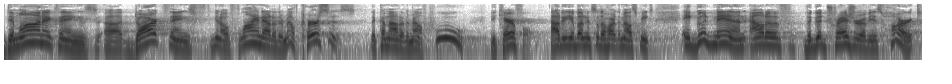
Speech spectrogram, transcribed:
demonic things, uh, dark things, you know, flying out of their mouth, curses that come out of their mouth. Whoo, be careful. Out of the abundance of the heart, the mouth speaks. A good man, out of the good treasure of his heart,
